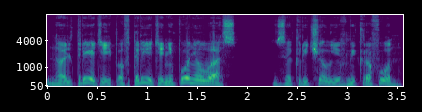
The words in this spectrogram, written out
«03-й, повторите, не понял вас!» — закричал я в микрофон.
